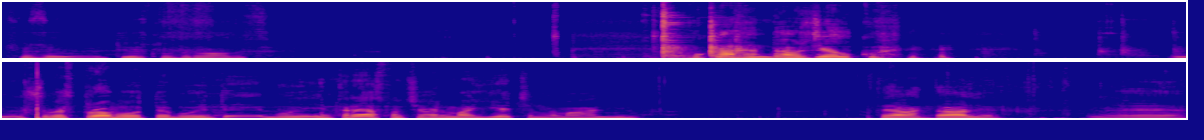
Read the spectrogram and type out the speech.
Що за трісло обірвалося? Поки дав жилку. Щоб спробувати, бо, інтересно, чи гальма є, чи нема гальмів. Так, далі. Е,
